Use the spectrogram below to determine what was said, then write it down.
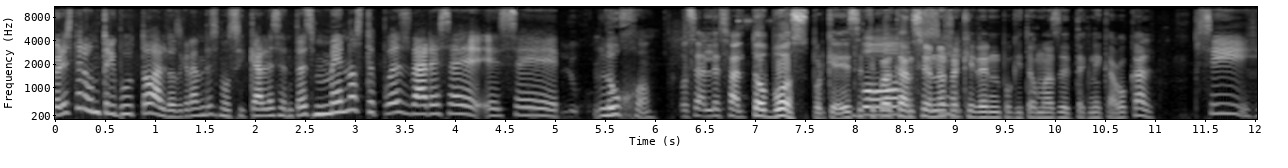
pero este era un tributo a los grandes musicales, entonces menos te puedes dar ese, ese lujo. O sea, les faltó voz, porque ese tipo de canciones sí. requieren un poquito más de técnica vocal. Sí,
